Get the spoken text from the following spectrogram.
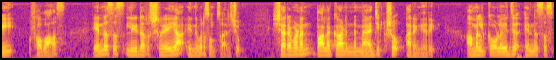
P Fawas N S S leader Shreya എന്നിവർ സംസാരിച്ചു. ശരവണൻ പാലക്കാടിന്റെ മാജിക് ഷോ അരങ്ങേറി. Amal college N S S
